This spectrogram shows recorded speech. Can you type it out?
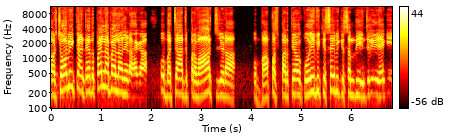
ਔਰ 24 ਘੰਟਿਆਂ ਤੋਂ ਪਹਿਲਾਂ ਪਹਿਲਾਂ ਜਿਹੜਾ ਹੈਗਾ, ਉਹ ਬੱਚਾ ਅੱਜ ਪਰਿਵਾਰ 'ਚ ਜਿਹੜਾ ਉਹ ਵਾਪਸ ਪਰਤਿਆ ਉਹ ਕੋਈ ਵੀ ਕਿਸੇ ਵੀ ਕਿਸਮ ਦੀ ਇੰਜਰੀ ਨਹੀਂ ਹੈਗੀ।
